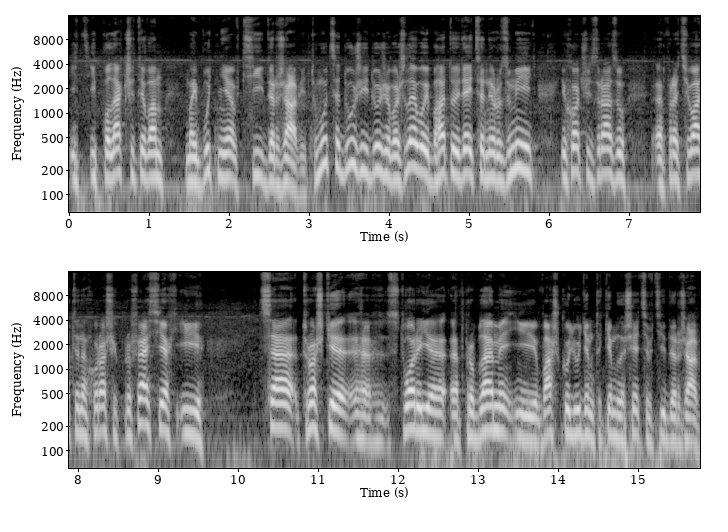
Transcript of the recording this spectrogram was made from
і, і полегшити вам майбутнє в цій державі. Тому це дуже і дуже важливо, і багато людей це не розуміють і хочуть зразу е, працювати на хороших професіях і це трошки е, створює е, проблеми і важко людям таким лишитися в цій державі.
